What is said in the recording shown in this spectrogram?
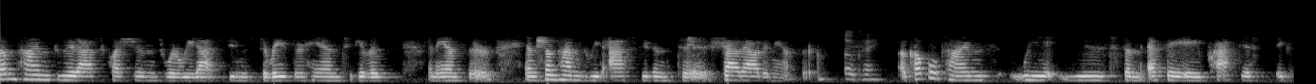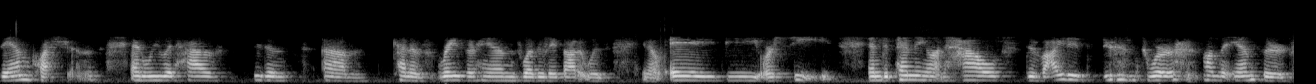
Sometimes we would ask questions where we'd ask students to raise their hand to give us an answer, and sometimes we'd ask students to shout out an answer. Okay. A couple times we used some FAA practice exam questions, and we would have students um, kind of raise their hands whether they thought it was, you know, A, B, or C. And depending on how divided students were on the answer,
